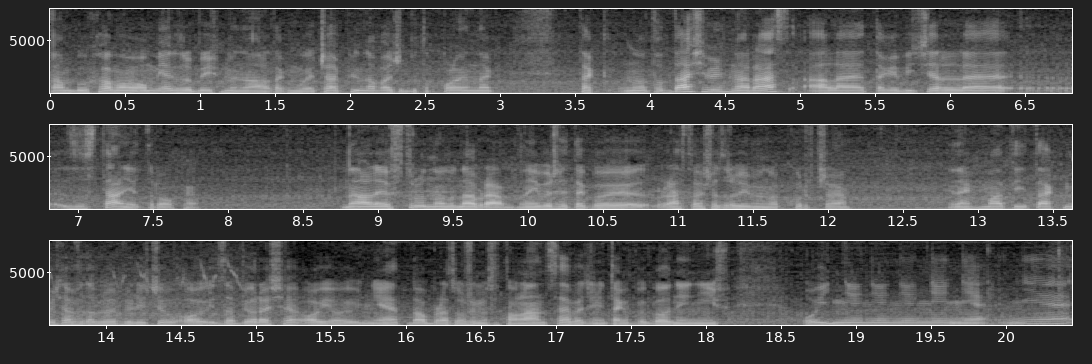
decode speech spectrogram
tam był chyba mały omijak zrobiliśmy, no ale tak mówię, trzeba pilnować, żeby to pole jednak tak, no to da się wziąć na raz, ale tak jak widzicie, le zostanie trochę. No ale już trudno, no dobra, najwyżej tego raz to jeszcze zrobimy, no kurczę. Jednak Mati tak myślał, że dobrze wyliczył, oj, zabiorę się, oj, oj, nie, dobra, złożymy sobie tą lancę, będzie mi tak wygodniej niż, oj, nie, nie, nie, nie, nie, nie,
